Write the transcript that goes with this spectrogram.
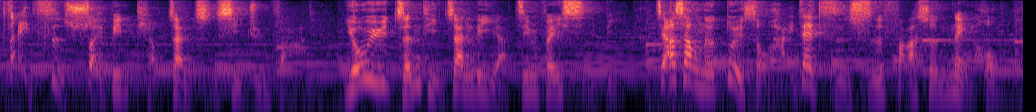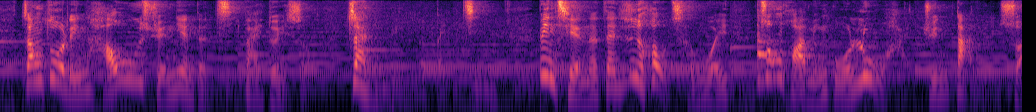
再次率兵挑战直系军阀。由于整体战力啊今非昔比。加上呢，对手还在此时发生内讧，张作霖毫无悬念的击败对手，占领了北京，并且呢，在日后成为中华民国陆海军大元帅。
